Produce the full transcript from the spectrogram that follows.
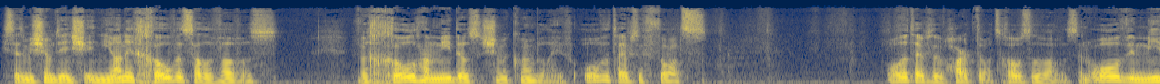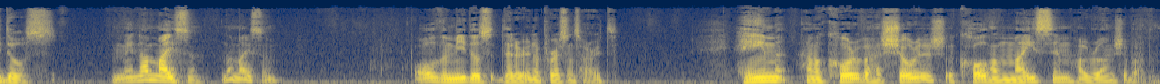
he says, Mishum din she'inyane chovas halavavos v'chol hamidos shemekorim believe. All the types of thoughts, all the types of heart thoughts, chovas halavavos, and all the midos, not meisim, not meisim, all the midos that are in a person's heart, Heim hamakor v'hashorish l'kol hamaisim haram shabbatim.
